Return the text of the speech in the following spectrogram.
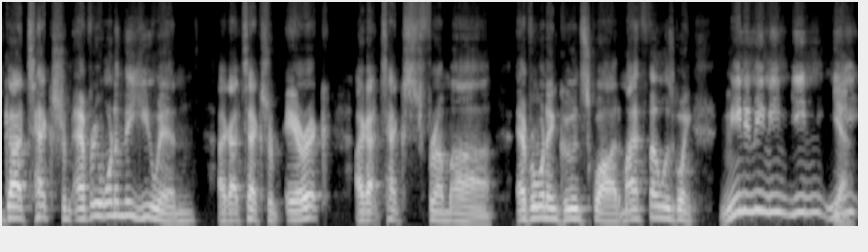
got text from everyone in the UN. I got text from Eric. I got text from uh everyone in Goon Squad. My phone was going nee, nee, nee, nee, nee, Yeah. nee,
